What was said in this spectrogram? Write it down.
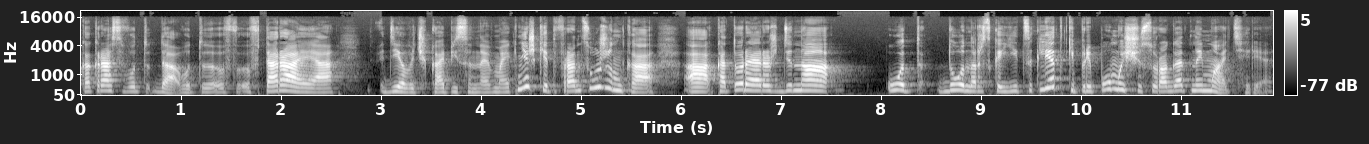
как раз вот, да, вот э, вторая девочка, описанная в моей книжке, это француженка, а, которая рождена от донорской яйцеклетки при помощи суррогатной матери.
